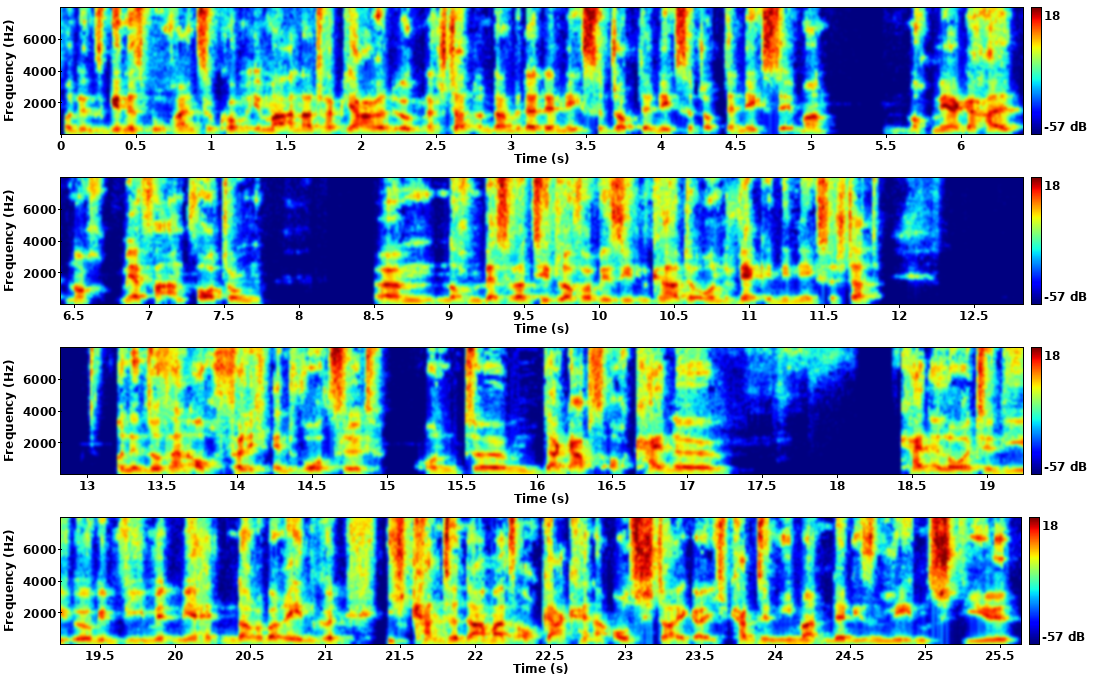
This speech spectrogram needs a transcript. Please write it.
und ins Guinness-Buch reinzukommen. Immer anderthalb Jahre in irgendeiner Stadt und dann wieder der nächste Job, der nächste Job, der nächste, immer noch mehr Gehalt, noch mehr Verantwortung, ähm, noch ein besserer Titel auf der Visitenkarte und weg in die nächste Stadt. Und insofern auch völlig entwurzelt. Und ähm, da gab es auch keine, keine Leute, die irgendwie mit mir hätten darüber reden können. Ich kannte damals auch gar keine Aussteiger. Ich kannte niemanden, der diesen Lebensstil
